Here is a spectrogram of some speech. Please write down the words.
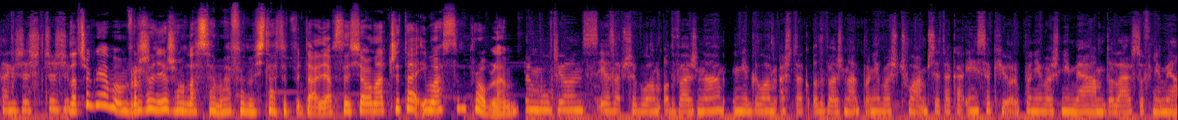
Także szczerze Dlaczego ja mam wrażenie, że ona sama wymyśla te pytania? W sensie ona czyta i ma z tym problem. mówiąc, ja zawsze byłam odważna. Nie byłam aż tak odważna, ponieważ czułam się taka insecure, ponieważ nie miałam dolarsów, nie miałam.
